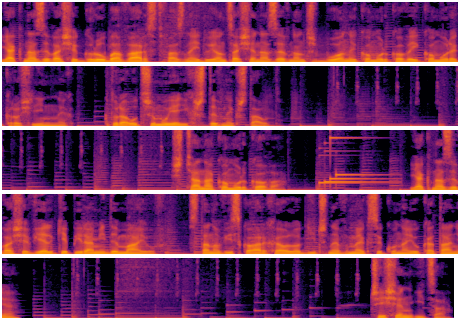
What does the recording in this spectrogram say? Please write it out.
Jak nazywa się gruba warstwa znajdująca się na zewnątrz błony komórkowej komórek roślinnych, która utrzymuje ich sztywny kształt? Ściana komórkowa. Jak nazywa się Wielkie Piramidy Majów, stanowisko archeologiczne w Meksyku na Yucatanie? Itza.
